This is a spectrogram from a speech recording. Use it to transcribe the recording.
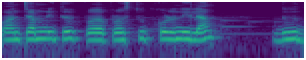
পঞ্চামৃত প্রস্তুত করে নিলাম। দুধ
